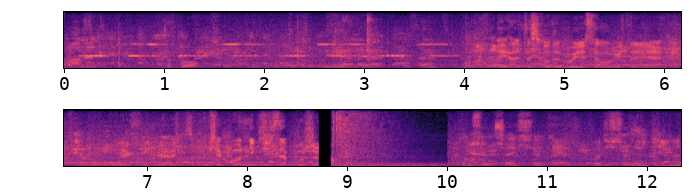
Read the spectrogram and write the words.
Rany? To było? Ej, ale te schody były niesamowite, nie? Jak ja, mi się płonnik gdzieś zaburzył. 56 20 minut idziemy?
